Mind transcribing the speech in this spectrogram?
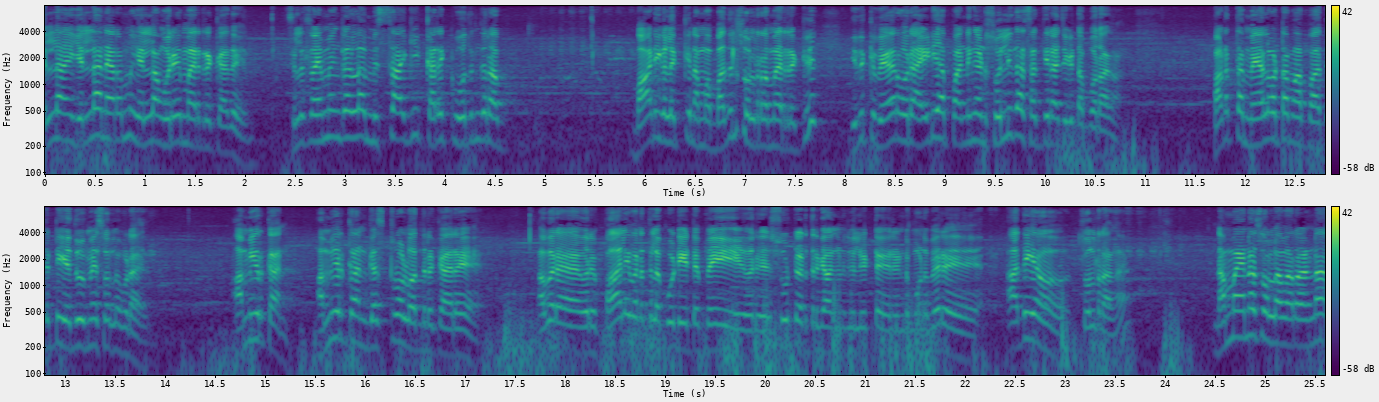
எல்லா எல்லா நேரமும் எல்லாம் ஒரே மாதிரி இருக்காது. சில சமயங்களில் மிஸ் ஆகி கரைக்கு ஒதுங்குற பாடிகளுக்கு நம்ம பதில் சொல்கிற மாதிரி இருக்குது இதுக்கு வேறு ஒரு ஐடியா பண்ணுங்கன்னு சொல்லி தான் சத்யராஜ் கிட்ட போகிறாங்க படத்தை மேலோட்டமாக பார்த்துட்டு எதுவுமே சொல்லக்கூடாது. அமீர்கான் அமீர்கான் கெஸ்ட் ரோல் வந்திருக்காரு. அவரை ஒரு பாலைவனத்தில் கூட்டிகிட்டு போய் ஒரு ஷூட் எடுத்திருக்காங்கன்னு சொல்லிட்டு ரெண்டு மூணு பேர் அதையும் சொல்கிறாங்க நம்ம என்ன சொல்ல வரோன்னா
